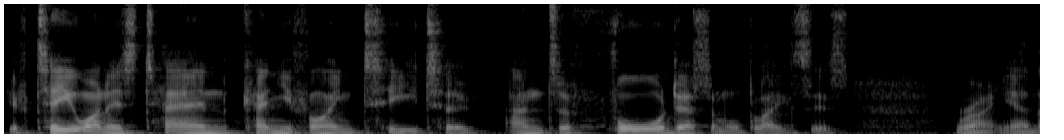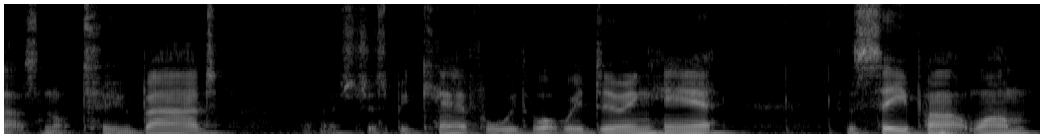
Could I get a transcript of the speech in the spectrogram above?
If T1 is 10, can you find T2? And to four decimal places. Right, yeah, that's not too bad. Let's just be careful with what we're doing here. So C part 1,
